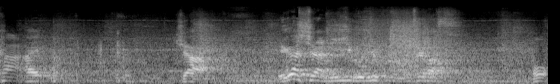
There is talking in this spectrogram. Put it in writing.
か。はい。じゃあ江頭2時50分見せます。お。よー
